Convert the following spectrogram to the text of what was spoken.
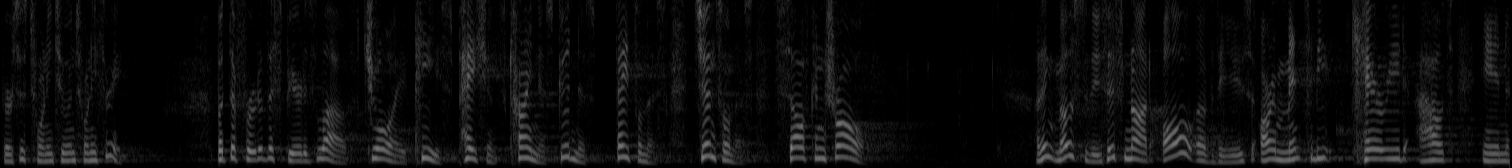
Verses 22 and 23. But the fruit of the Spirit is love, joy, peace, patience, kindness, goodness, faithfulness, gentleness, self control. I think most of these, if not all of these, are meant to be carried out in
